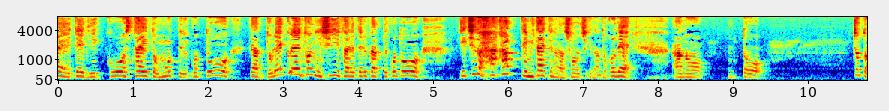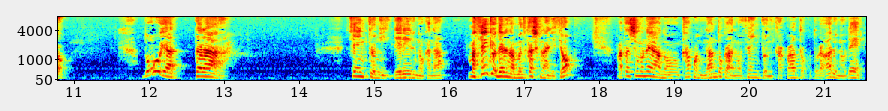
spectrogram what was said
えて実行したいと思っていることを、がどれくらい人に支持されてるかってことを、一度測ってみたいっていうのが正直なところで、あの、うんと、ちょっと、どうやったら、選挙に出れるのかな。まあ、選挙出るのは難しくないですよ。私もね、あの、過去に何度かあの選挙に関わったことがあるので、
